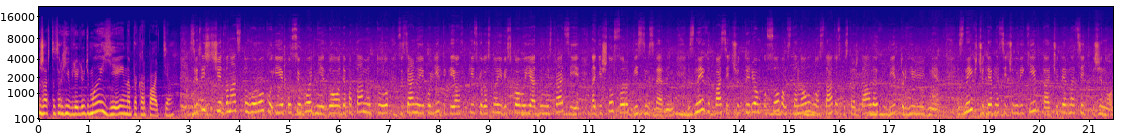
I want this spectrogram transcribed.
Жарти торгівлі людьми є і на Прикарпатті. З 2012 року і по сьогодні до департаменту соціальної політики Івано-Франківської обласної військової адміністрації надійшло 48 звернень. З них 24 особам встановлено статус постраждалих від торгівлі людьми. З них 14 чоловіків та 14 жінок.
